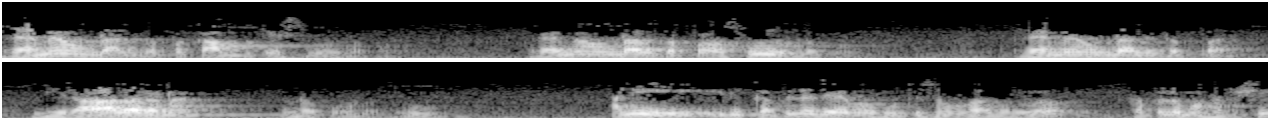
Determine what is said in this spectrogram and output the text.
ప్రేమే ఉండాలి తప్ప కాంపిటీషన్ ఉండకూడదు. ప్రేమే ఉండాలి తప్ప అసూయ ఉండకూడదు. ప్రేమే ఉండాలి తప్ప నిరాదరణ ఉండకూడదు. అని ఇది కపిల దేవహూతి సంవాదంలో కపిల మహర్షి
